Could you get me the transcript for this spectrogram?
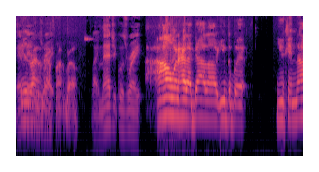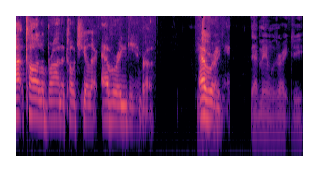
He was right on right. that front, bro. Like Magic was right. I don't want to have that dialogue either, but you cannot call LeBron a coach killer ever again, bro. He ever right. again. That man was right, G.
